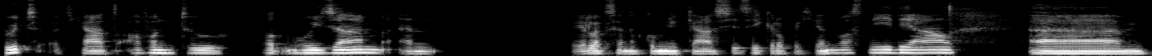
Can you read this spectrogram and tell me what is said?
goed, het gaat af en toe wat moeizaam en eerlijk zijn, de communicatie, zeker op het begin, was niet ideaal. Um,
